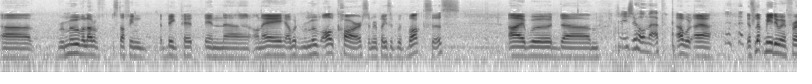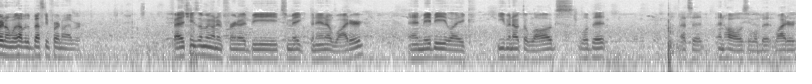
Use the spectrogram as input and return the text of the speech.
uh, remove a lot of stuff in a big pit in uh, on A. I would remove all cars and replace it with boxes. I would. Um, Change the whole map. I would. Uh, just let me do Inferno. We'll have the best Inferno ever. If I had to change something on Inferno, it'd be to make banana wider, and maybe like even out the logs a little bit. That's it. And Hall is a little bit wider.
